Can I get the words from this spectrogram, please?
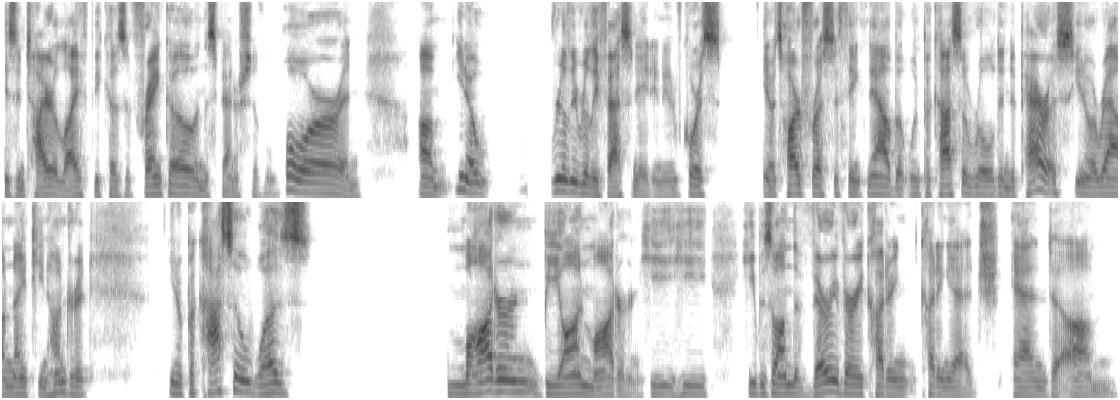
his entire life because of Franco and the Spanish Civil War, and um, you know, really, really fascinating. And of course, you know, it's hard for us to think now, but when Picasso rolled into Paris, you know, around 1900, you know, Picasso was modern beyond modern. He he he was on the very very cutting cutting edge, and um,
